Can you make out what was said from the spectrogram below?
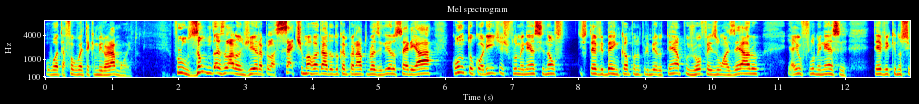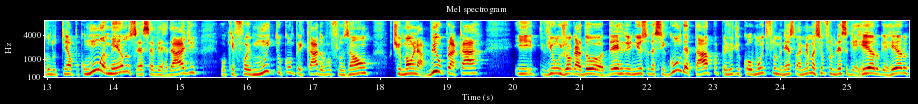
O Botafogo vai ter que melhorar muito. Flusão das Laranjeiras pela sétima rodada do Campeonato Brasileiro, Série A, contra o Corinthians. Fluminense não esteve bem em campo no primeiro tempo, o Jô fez 1 a 0 e aí o Fluminense teve que no segundo tempo com um a menos, essa é a verdade, o que foi muito complicado para o Flusão. O Timão abriu para cá e viu um jogador desde o início da segunda etapa, prejudicou muito o Fluminense, mas mesmo assim o Fluminense guerreiro, guerreiro.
